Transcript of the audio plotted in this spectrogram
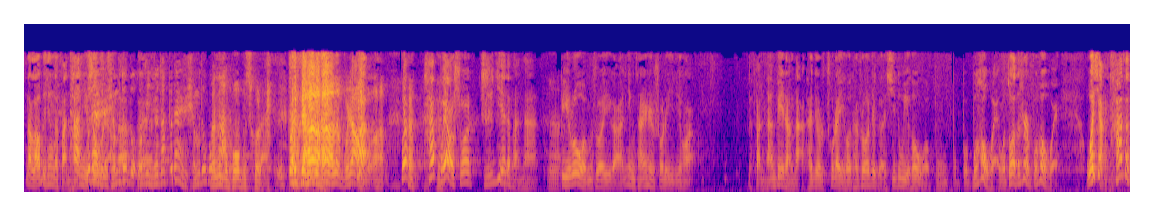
那老百姓的反弹，你不但是什么都不，我跟你说，他不但是什么都不怕，那个播不出来 那不让播。不，他不要说直接的反弹，比如我们说一个宁财神说了一句话，反弹非常大。他就是出来以后，他说这个吸毒以后我不不不不后悔，我做的事儿不后悔。我想他的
